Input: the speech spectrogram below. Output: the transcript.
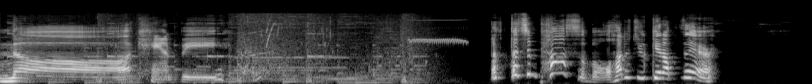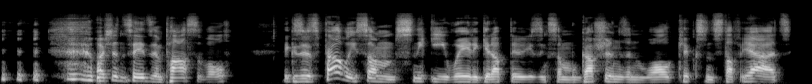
No, can't be. That, that's impossible! How did you get up there? I shouldn't say it's impossible, because there's probably some sneaky way to get up there using some Gushens and wall kicks and stuff. Yeah, it's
